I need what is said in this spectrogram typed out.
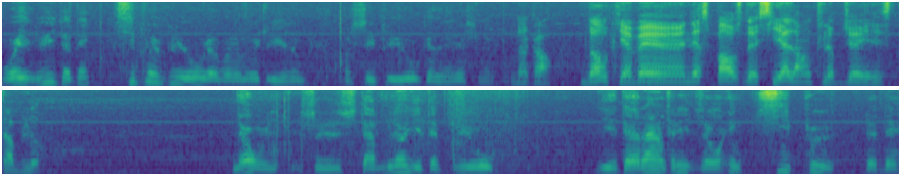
Oui, lui, il était un petit peu plus haut, là, moi, que les autres. Parce que c'est plus haut que le reste. D'accord. Donc, il y avait un espace de ciel entre l'objet et cette table-là. Non, ce, cet arbre-là, il était plus haut. Il était rentré, disons, un petit peu dedans.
